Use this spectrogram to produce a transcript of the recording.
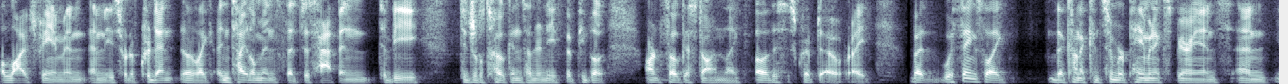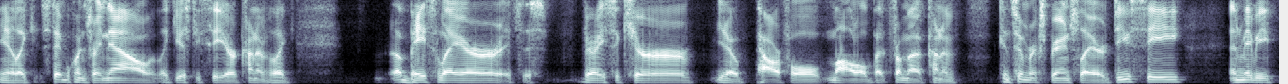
a live stream and, and these sort of credent or like entitlements that just happen to be digital tokens underneath, but people aren't focused on like, oh, this is crypto, right? But with things like the kind of consumer payment experience and you know like stablecoins right now, like USDC, are kind of like a base layer. It's this very secure, you know, powerful model, but from a kind of consumer experience layer, do you see, and maybe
